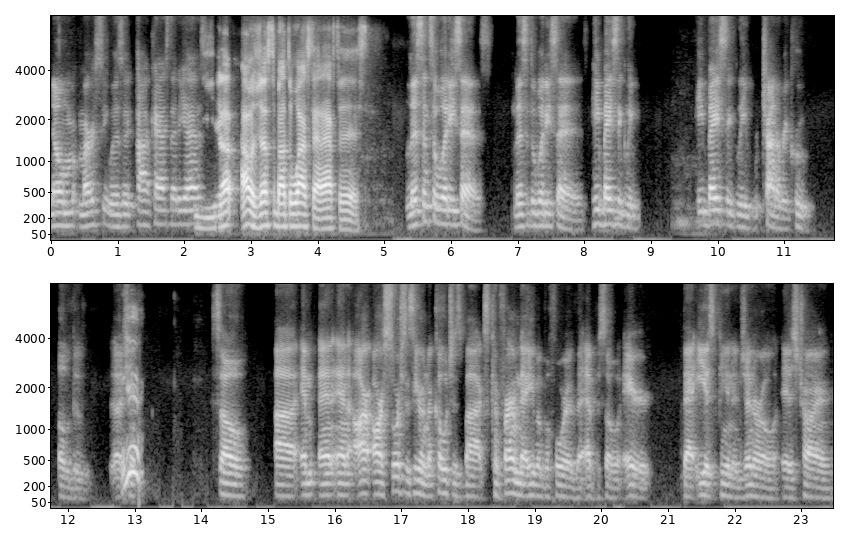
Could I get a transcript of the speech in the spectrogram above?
Know Mercy was it podcast that he has. Yep, I was just about to watch that after this. Listen to what he says. Listen to what he says. He basically, he basically trying to recruit old dude. Uh, yeah. So, uh, and and and our our sources here in the coaches box confirmed that even before the episode aired, that ESPN in general is trying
